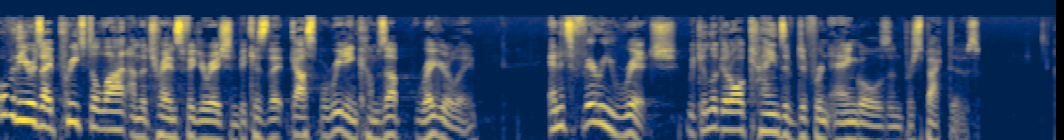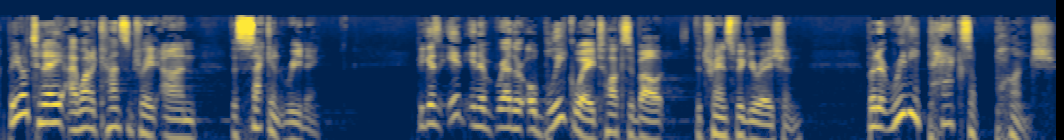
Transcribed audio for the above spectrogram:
Over the years, I preached a lot on the Transfiguration because that gospel reading comes up regularly. And it's very rich. We can look at all kinds of different angles and perspectives. But you know, today I want to concentrate on the second reading because it, in a rather oblique way, talks about the Transfiguration, but it really packs a punch.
